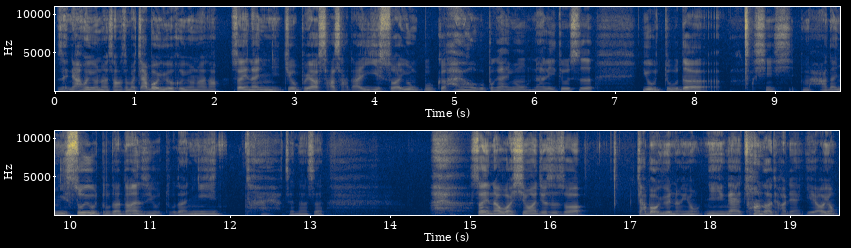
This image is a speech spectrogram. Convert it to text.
人家会用得上是吧？贾宝玉会用得上，所以呢，你就不要傻傻的一说用谷歌，哎呦，我不敢用，那里都是有毒的信息。妈的，你搜有毒的，当然是有毒的。你，哎呀，真的是，哎呀，所以呢，我希望就是说，贾宝玉能用，你应该创造条件也要用。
